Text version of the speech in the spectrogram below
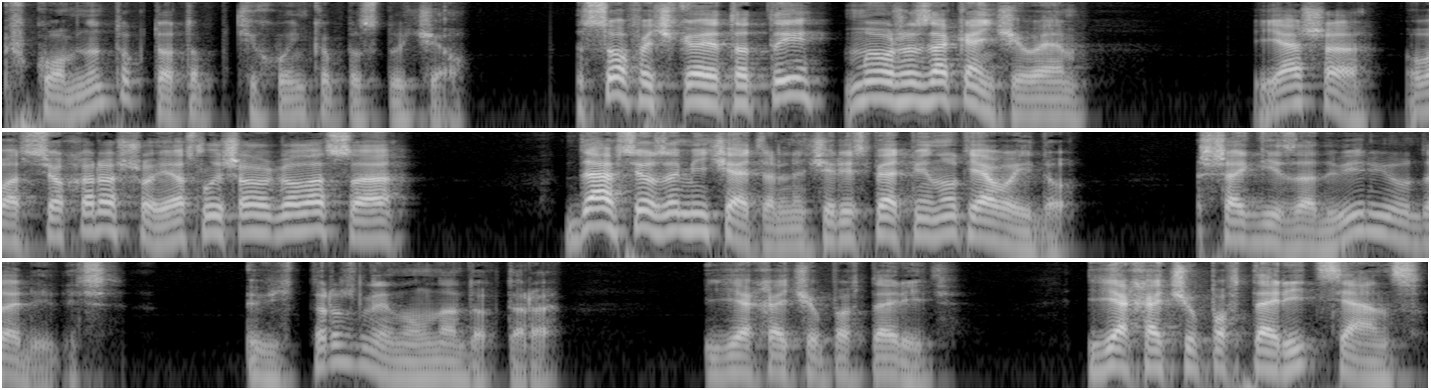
В комнату кто-то тихонько постучал. «Софочка, это ты? Мы уже заканчиваем». «Яша, у вас все хорошо, я слышала голоса». «Да, все замечательно, через пять минут я выйду». Шаги за дверью удалились. Виктор взглянул на доктора. «Я хочу повторить. Я хочу повторить сеанс».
